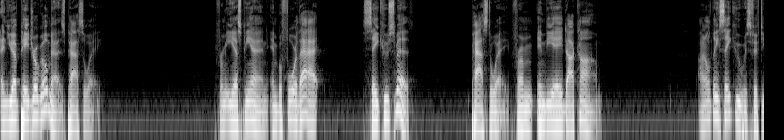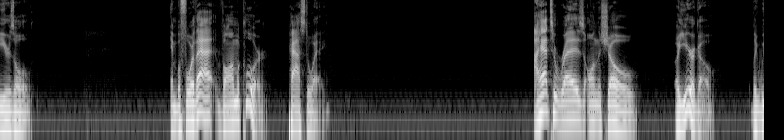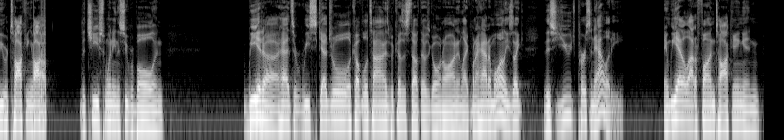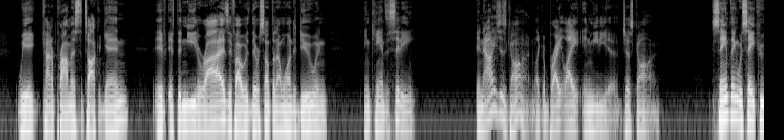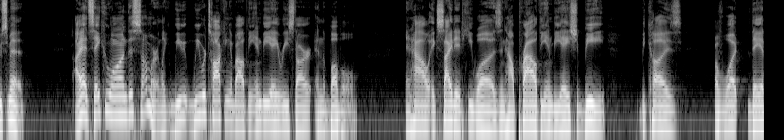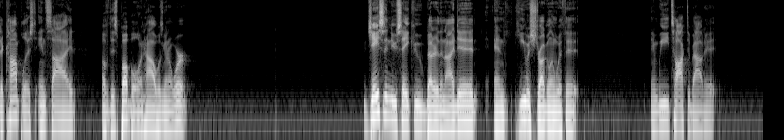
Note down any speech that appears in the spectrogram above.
And you have Pedro Gomez pass away from ESPN. And before that, Sekou Smith passed away from NBA.com. I don't think Sekou was 50 years old. And before that, Vaughn McClure passed away. I had Terez on the show a year ago. Like we were talking about the Chiefs winning the Super Bowl and we had uh, had to reschedule a couple of times because of stuff that was going on. And like when I had him on, he's like this huge personality. And we had a lot of fun talking and we kind of promised to talk again if if the need arise, if I was there was something I wanted to do in in Kansas City. And now he's just gone, like a bright light in media, just gone. Same thing with Sekou Smith. I had Sekou on this summer. Like we we were talking about the NBA restart and the bubble and how excited he was and how proud the NBA should be because of what they had accomplished inside of this bubble and how it was going to work. Jason knew Sekou better than I did, and he was struggling with it. And we talked about it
